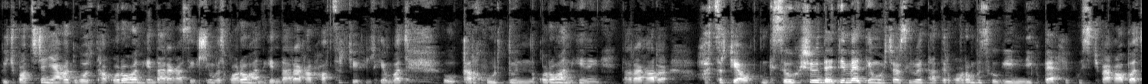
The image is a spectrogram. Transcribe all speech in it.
гэж бодож байна. Ягаад гэвэл та 3 хоногийн дараагаас эхлэх юм бол 3 хоногийн дараагаар хоцорч эхлэх юм бол гарах үр дүн 3 хоногийн дараагаар хоцорч явагдана гэсэн үг шүү дээ тийм ээ тийм учраас хэрвээ та тэр гурван бүсгүйгийн нэг байхыг хүсэж байгаа бол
